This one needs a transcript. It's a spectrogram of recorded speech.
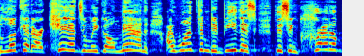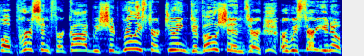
look at our kids and we go, man, I want them to be this, this incredible person for God. We should really start doing devotions or, or we start, you know,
